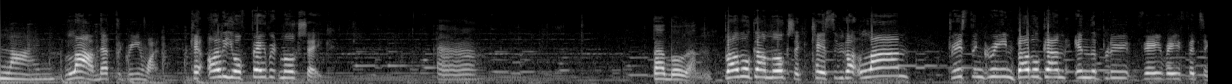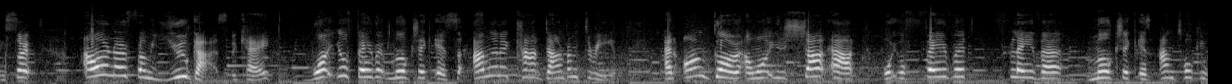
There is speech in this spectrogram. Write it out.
Lime. Lime. That's the green one. Okay, Ollie, your favorite milkshake? Uh, bubblegum. Bubblegum milkshake. Okay, so we got lime, dressed in green, bubblegum in the blue. Very, very fitting. So I want to know from you guys, okay, what your favorite milkshake is. So I'm going to count down from three. And on go, I want you to shout out what your favorite flavor milkshake is. I'm talking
